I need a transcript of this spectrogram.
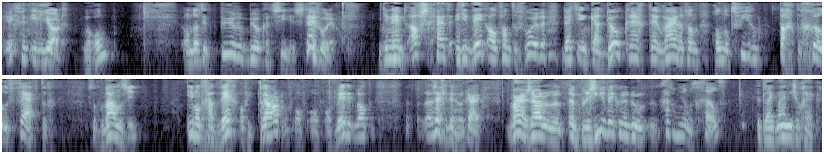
Ik vind het idioot. Waarom? Omdat dit pure bureaucratie is. Stel je voor, je neemt afscheid en je weet al van tevoren dat je een cadeau krijgt ter waarde van 184 gulden 50. Dat is toch waanzin? Iemand gaat weg, of hij trouwt, of, of, of, of weet ik wat. Dan zeg je tegen elkaar, waar zouden we een plezier mee kunnen doen? Het gaat toch niet om het geld? Het lijkt mij niet zo gek.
